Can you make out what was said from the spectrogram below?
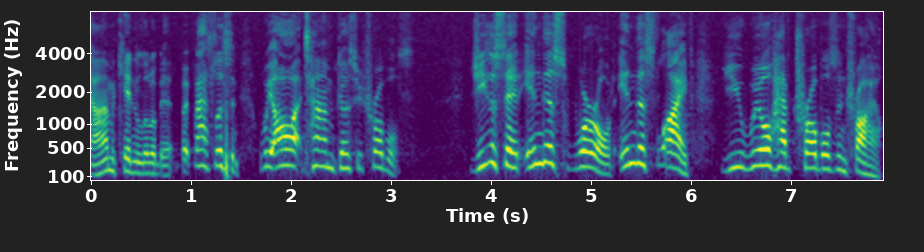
Now, I'm kidding a little bit, but guys, listen, we all at times go through troubles. Jesus said, in this world, in this life, you will have troubles and trials.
